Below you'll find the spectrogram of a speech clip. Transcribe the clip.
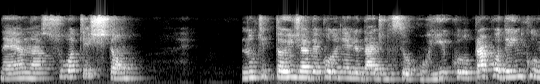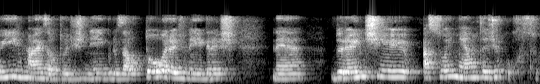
né, na sua questão, no que tange a decolonialidade do seu currículo, para poder incluir mais autores negros, autoras negras, né, durante a sua ementa de curso.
